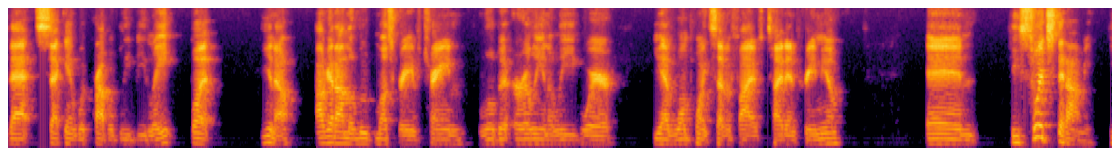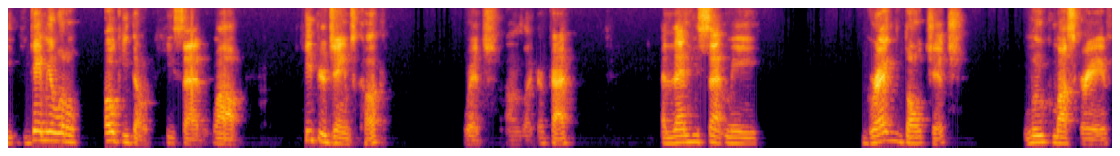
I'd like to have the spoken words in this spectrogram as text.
that second would probably be late. But, you know, I'll get on the Luke Musgrave train a little bit early in a league where you have 1.75 tight end premium. And he switched it on me. He gave me a little okey doke. He said, Well, keep your James Cook, which I was like, Okay. And then he sent me Greg Dulcich, Luke Musgrave,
